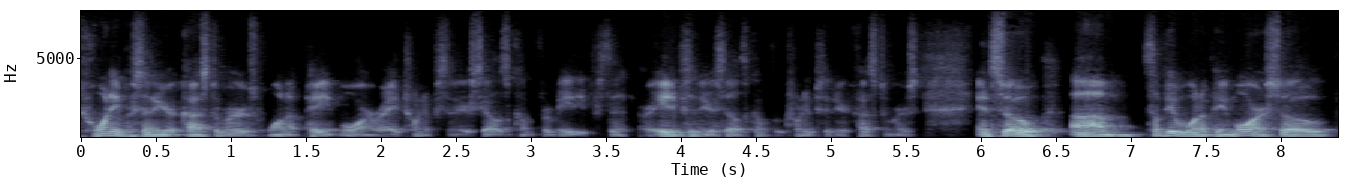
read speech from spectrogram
20% of your customers want to pay more, right? 20% of your sales come from 80%, or 80% of your sales come from 20% of your customers. And so um, some people want to pay more. So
